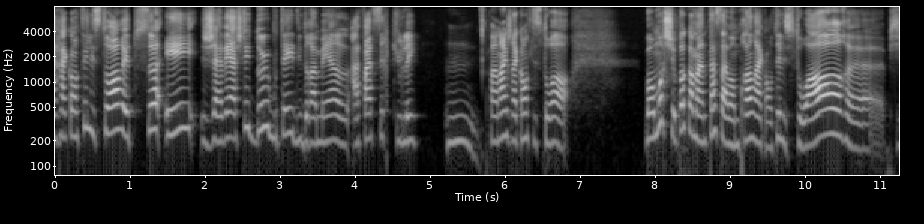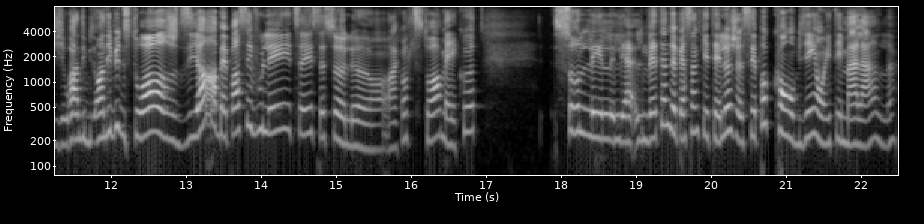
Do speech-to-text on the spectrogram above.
à raconter l'histoire et tout ça, et j'avais acheté deux bouteilles d'hydromel à faire circuler Hmm. pendant que je raconte l'histoire. Bon, moi, je sais pas combien de temps ça va me prendre à raconter l'histoire. euh, puis en début, en début d'histoire, je dis Ah, ben, passez-vous-les, tu sais, c'est ça, là, on raconte l'histoire. Mais écoute, sur les, les- une vingtaine de personnes qui étaient là, je sais pas combien ont été malades, là.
